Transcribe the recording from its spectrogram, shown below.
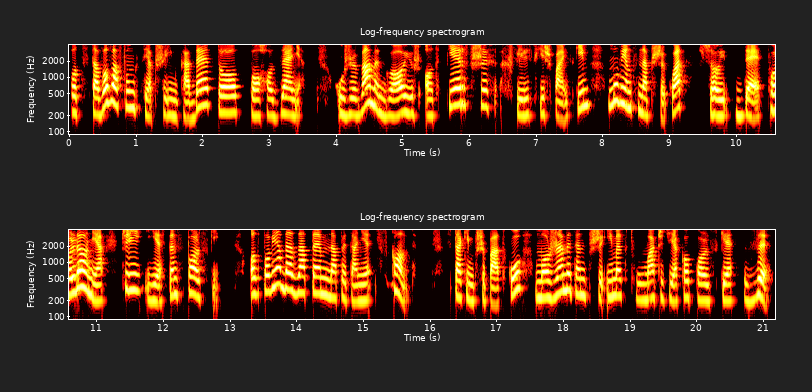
Podstawowa funkcja przyimka D to pochodzenie. Używamy go już od pierwszych chwil z hiszpańskim, mówiąc na przykład soy de Polonia, czyli jestem z Polski. Odpowiada zatem na pytanie skąd. W takim przypadku możemy ten przyimek tłumaczyć jako polskie z,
